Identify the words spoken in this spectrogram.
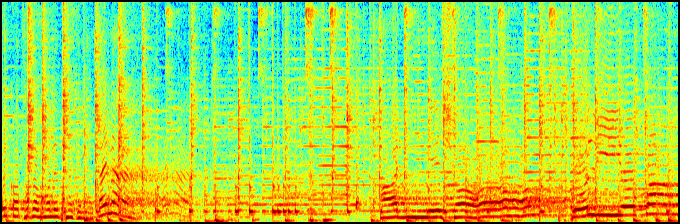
এই কথাটা মনে থাকে না, তাই না? হারিয়ে সব, বলিও পা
